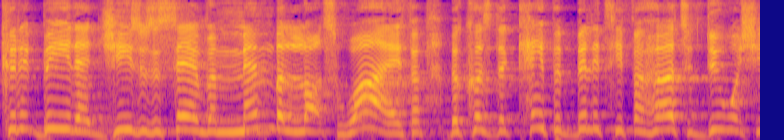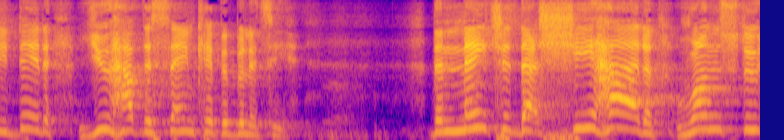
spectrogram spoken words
Could it be that Jesus is saying, Remember Lot's wife, because the capability for her to do what she did, you have the same capability. The nature that she had runs through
